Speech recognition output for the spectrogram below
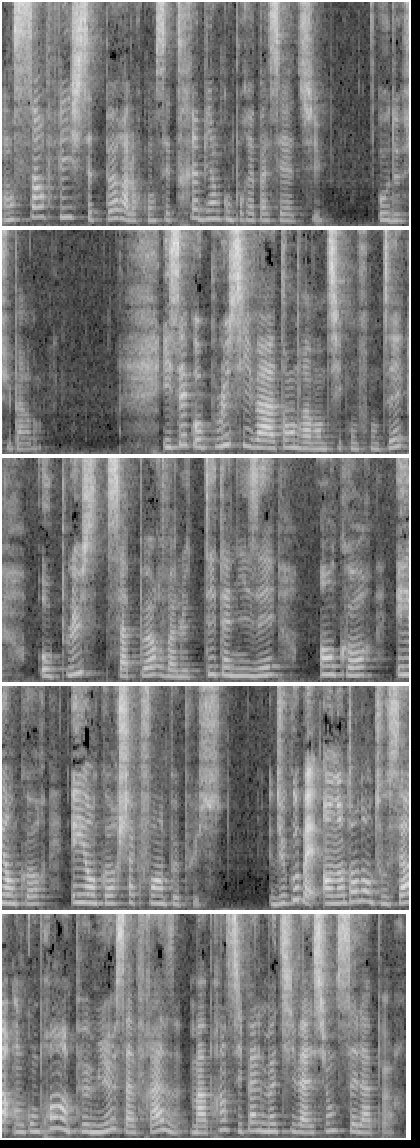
on s'inflige cette peur alors qu'on sait très bien qu'on pourrait passer là-dessus. Au-dessus, pardon. Il sait qu'au plus il va attendre avant de s'y confronter, au plus sa peur va le tétaniser encore et encore et encore chaque fois un peu plus. Du coup, ben, en entendant tout ça, on comprend un peu mieux sa phrase Ma principale motivation, c'est la peur.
